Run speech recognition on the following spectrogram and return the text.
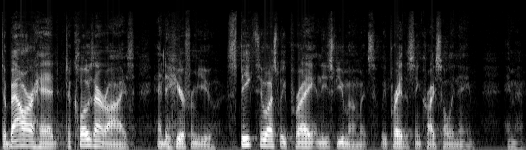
to bow our head, to close our eyes, and to hear from you. Speak to us, we pray, in these few moments. We pray this in Christ's holy name. Amen.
